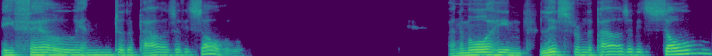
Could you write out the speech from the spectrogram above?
he fell into the powers of his soul. And the more he lives from the powers of his soul,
